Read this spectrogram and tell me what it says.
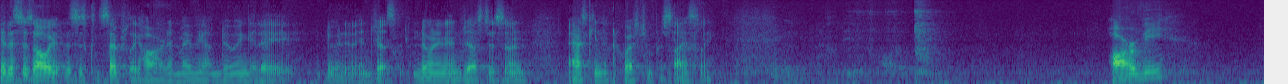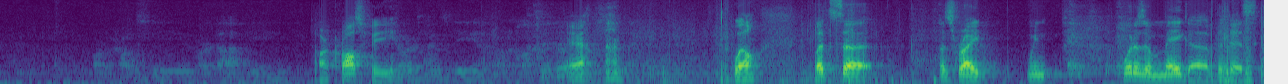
yeah, this is always this is conceptually hard, and maybe I'm doing it a doing it injust I'm doing an injustice on asking the question precisely. RV R cross V. Yeah. well, let's uh, let's write. We what is omega of the disk?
